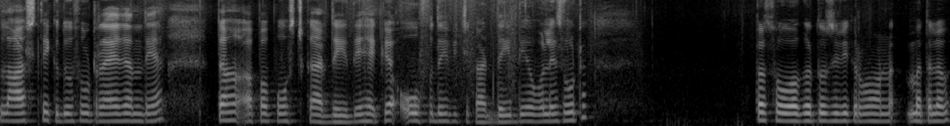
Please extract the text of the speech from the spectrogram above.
ਲਾਸਟ ਤੇ ਇੱਕ ਦੋ ਸੂਟ ਰਹਿ ਜਾਂਦੇ ਆ, ਤਾਂ ਆਪਾਂ ਪੋਸਟ ਕਰ ਦੇਈਦੇ ਹੈਗੇ ਆਫ ਦੇ ਵਿੱਚ ਕੱਢ ਦੇਈਦੇ ਉਹ ਵਾਲੇ ਸੂਟ। ਤਾਂ ਸੋ ਅਗਰ ਤੁਸੀਂ ਵੀ ਕਰਵਾਉਣ, ਮਤਲਬ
